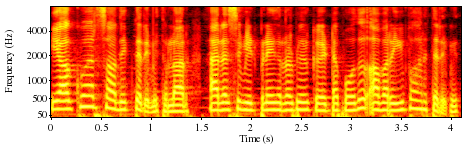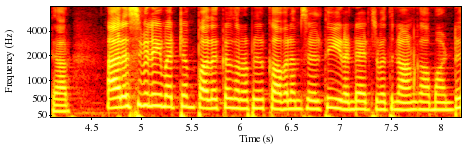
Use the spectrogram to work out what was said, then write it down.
யக்வார் சாதிக் தெரிவித்துள்ளார். அரசு விற்பனை தொடர்பில் கேட்டபோது அவர் இவ்வாறு தெரிவித்தார். அரசு விலை மற்றும் பதக்கல் தொடர்பில் கவனம் செலுத்தி இரண்டாயிரத்தி இருபத்தி நான்காம் ஆண்டு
